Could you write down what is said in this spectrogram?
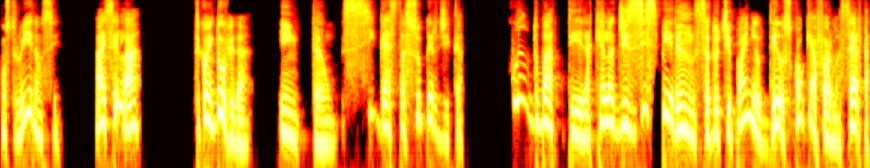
Construíram-se? Ai, sei lá. Ficou em dúvida? Então, siga esta super dica. Quando bater aquela desesperança do tipo, ai meu Deus, qual que é a forma certa?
